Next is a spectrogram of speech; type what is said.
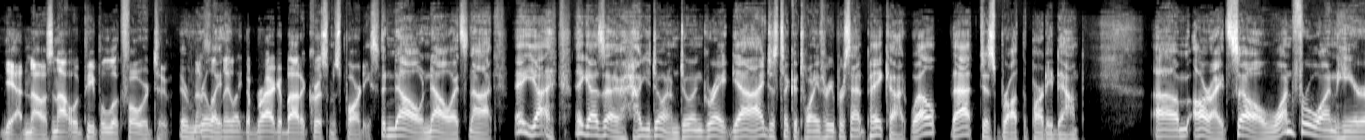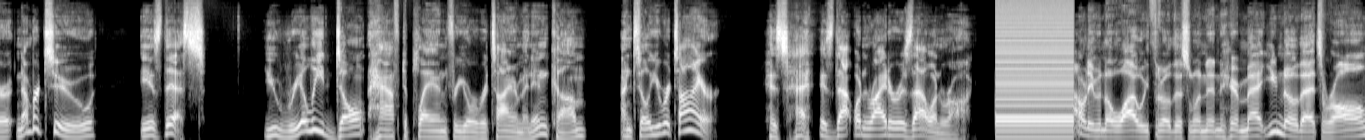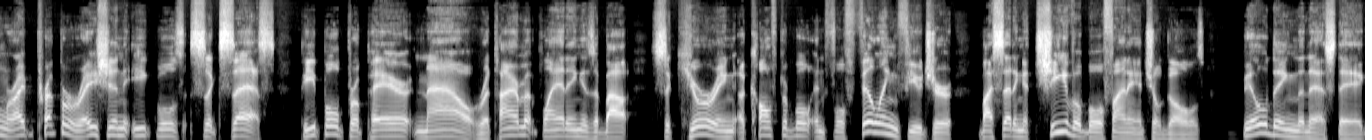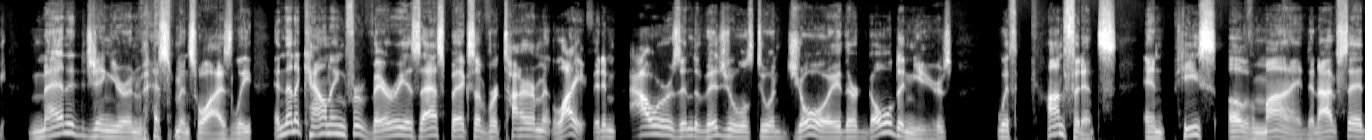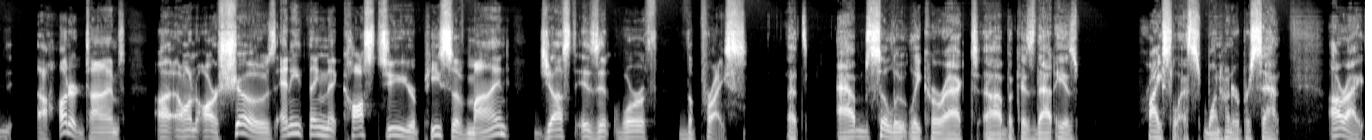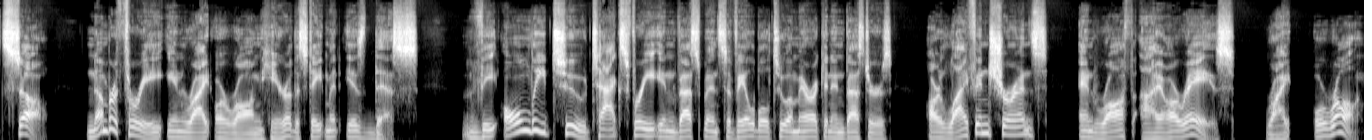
Yeah, no, it's not what people look forward to. It really they like to brag about at Christmas parties. No, no, it's not. Hey, yeah, hey guys, uh, how you doing? I'm doing great. Yeah, I just took a 23% pay cut. Well, that just brought the party down. Um, all right, so one for one here. Number two is this: you really don't have to plan for your retirement income until you retire. Is is that one right or is that one wrong? I don't even know why we throw this one in here, Matt. You know that's wrong, right? Preparation equals success. People prepare now. Retirement planning is about securing a comfortable and fulfilling future by setting achievable financial goals, building the nest egg, managing your investments wisely, and then accounting for various aspects of retirement life. It empowers individuals to enjoy their golden years with confidence and peace of mind. And I've said a hundred times uh, on our shows anything that costs you your peace of mind just isn't worth the price. That's absolutely correct uh, because that is priceless, 100%. All right. So, number three in right or wrong here, the statement is this The only two tax free investments available to American investors are life insurance and Roth IRAs. Right or wrong?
